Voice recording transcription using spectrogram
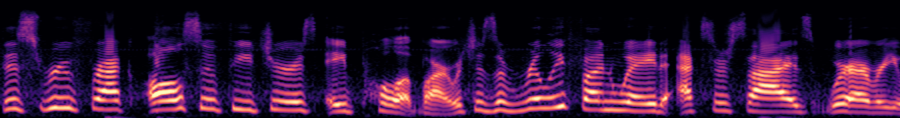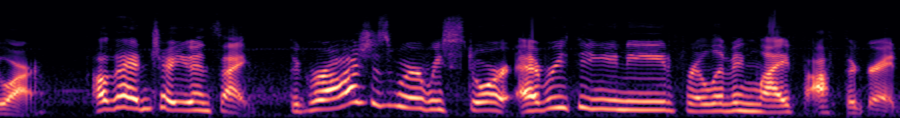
this roof rack also features a pull-up bar, which is a really fun way to exercise wherever you are. I'll go ahead and show you inside. The garage is where we store everything you need for living life off the grid.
